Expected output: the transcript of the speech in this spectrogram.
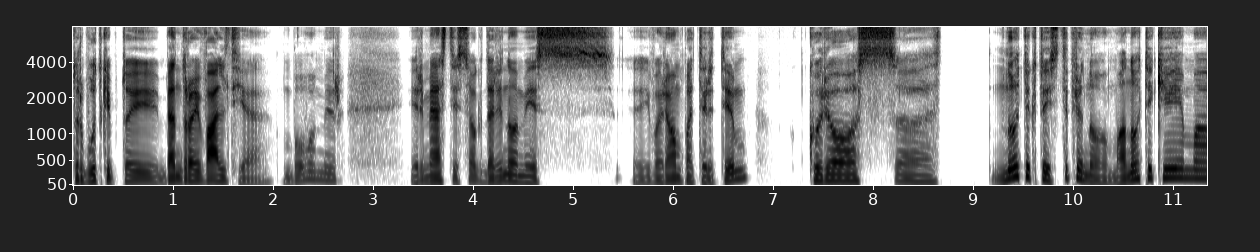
turbūt kaip toj bendroj valtyje buvom ir, ir mes tiesiog dalinomės įvairiom patirtim, kurios, nu, tik tai stiprino mano tikėjimą,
